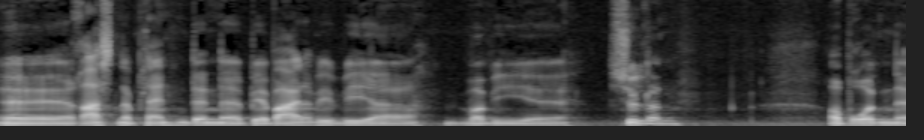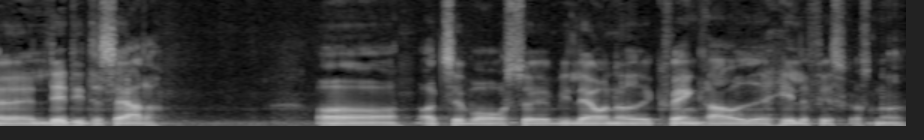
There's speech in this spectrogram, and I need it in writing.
Øh, resten af planten, den øh, bearbejder vi, via, hvor vi øh, sylter den, og bruger den øh, lidt i desserter. Og, og til vores, øh, vi laver noget kvangravet hellefisk og sådan noget.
